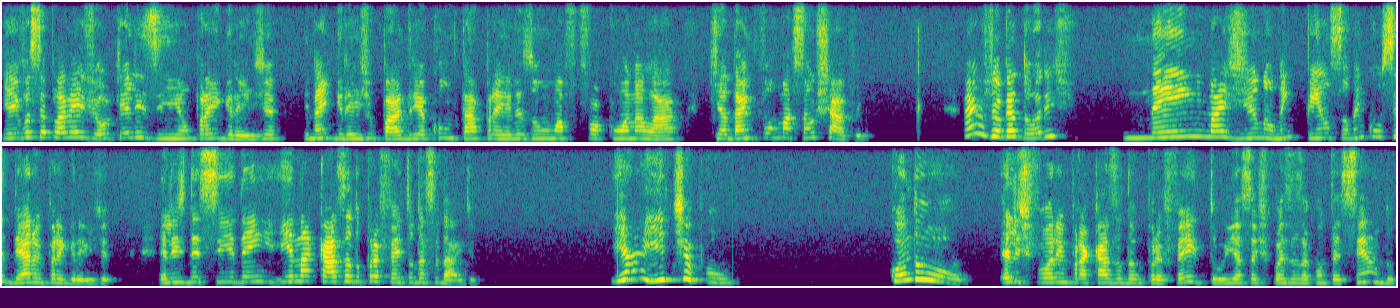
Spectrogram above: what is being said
E aí você planejou que eles iam para a igreja e na igreja o padre ia contar para eles uma focona lá que ia dar informação chave. Aí os jogadores nem imaginam, nem pensam, nem consideram ir para a igreja. Eles decidem ir na casa do prefeito da cidade. E aí, tipo, quando eles forem para casa do prefeito e essas coisas acontecendo,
